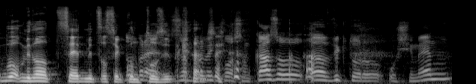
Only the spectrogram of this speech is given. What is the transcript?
Миналата седмица се контузи. Добре, така забравих че- какво съм казал. А, Виктор Ошимен.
